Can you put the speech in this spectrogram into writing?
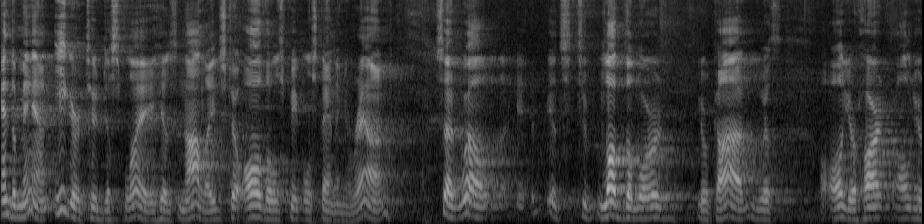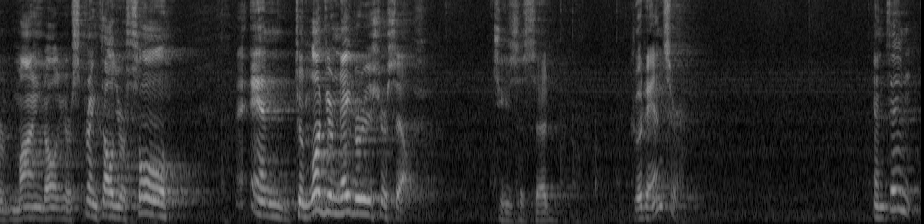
And the man, eager to display his knowledge to all those people standing around, said, Well, it's to love the Lord your God with all your heart, all your mind, all your strength, all your soul, and to love your neighbor as yourself. Jesus said, Good answer. And then,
